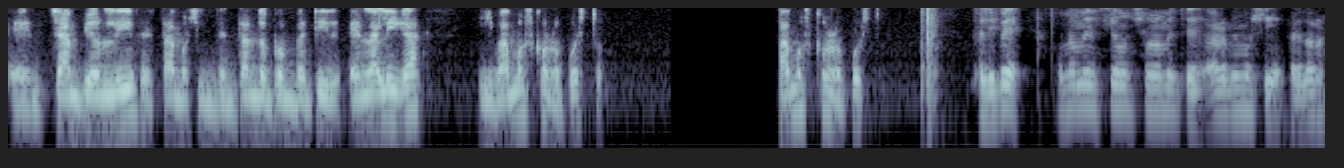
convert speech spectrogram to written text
en Champions League, estamos intentando competir en la liga y vamos con lo opuesto. Vamos con lo opuesto. Felipe, una mención solamente, ahora mismo sí, perdona,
